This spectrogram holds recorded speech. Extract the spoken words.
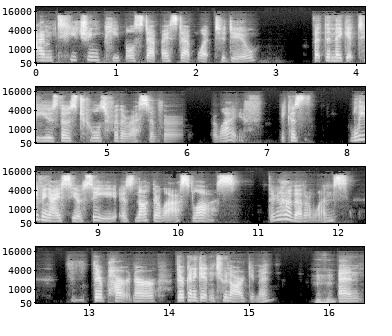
I'm teaching people step by step what to do but then they get to use those tools for the rest of their, life because leaving ICOC is not their last loss. They're going to have other ones. Their partner, they're going to get into an argument. Mm-hmm. And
